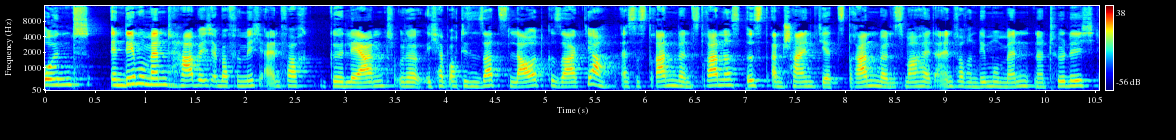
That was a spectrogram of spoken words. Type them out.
Und in dem Moment habe ich aber für mich einfach gelernt oder ich habe auch diesen Satz laut gesagt, ja, es ist dran, wenn es dran ist, ist anscheinend jetzt dran, weil es war halt einfach in dem Moment natürlich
